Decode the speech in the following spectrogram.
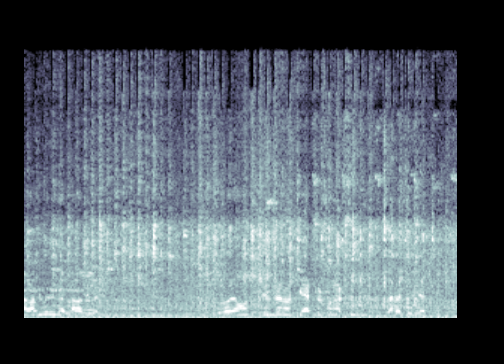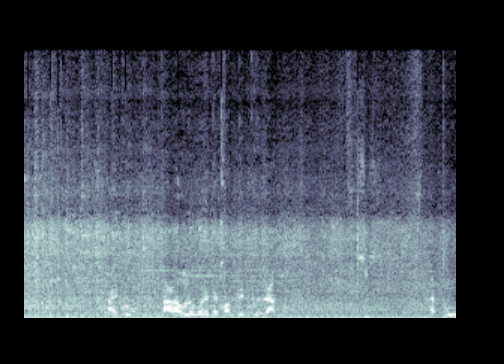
লাগাতে পারি আর লাগাতে পারি। এবার আমার টেনশন হচ্ছে একটার সময় আসতে বেলা চলে যাচ্ছে তাই খুব তাড়াহুড়ো করে কমপ্লিট করে রাখব আর তুমি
